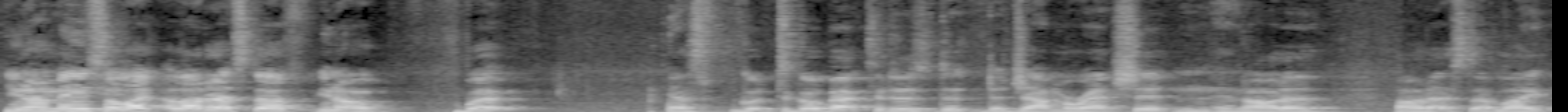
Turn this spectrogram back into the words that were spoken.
You know what I mean? So like a lot of that stuff, you know, but as go, to go back to this the, the Ja Morant shit and, and all that all that stuff, like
